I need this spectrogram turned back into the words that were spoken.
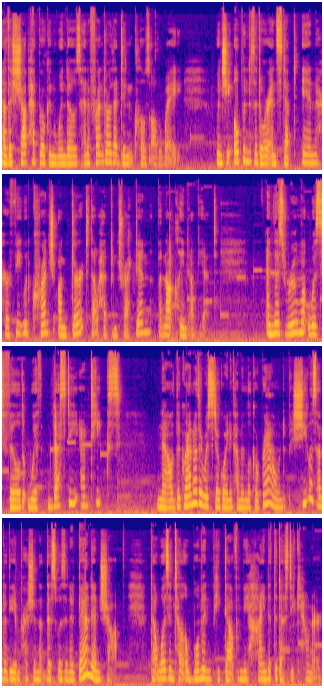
Now, this shop had broken windows and a front door that didn't close all the way. When she opened the door and stepped in, her feet would crunch on dirt that had been tracked in, but not cleaned up yet. And this room was filled with dusty antiques. Now, the grandmother was still going to come and look around, but she was under the impression that this was an abandoned shop. That was until a woman peeked out from behind at the dusty counter.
